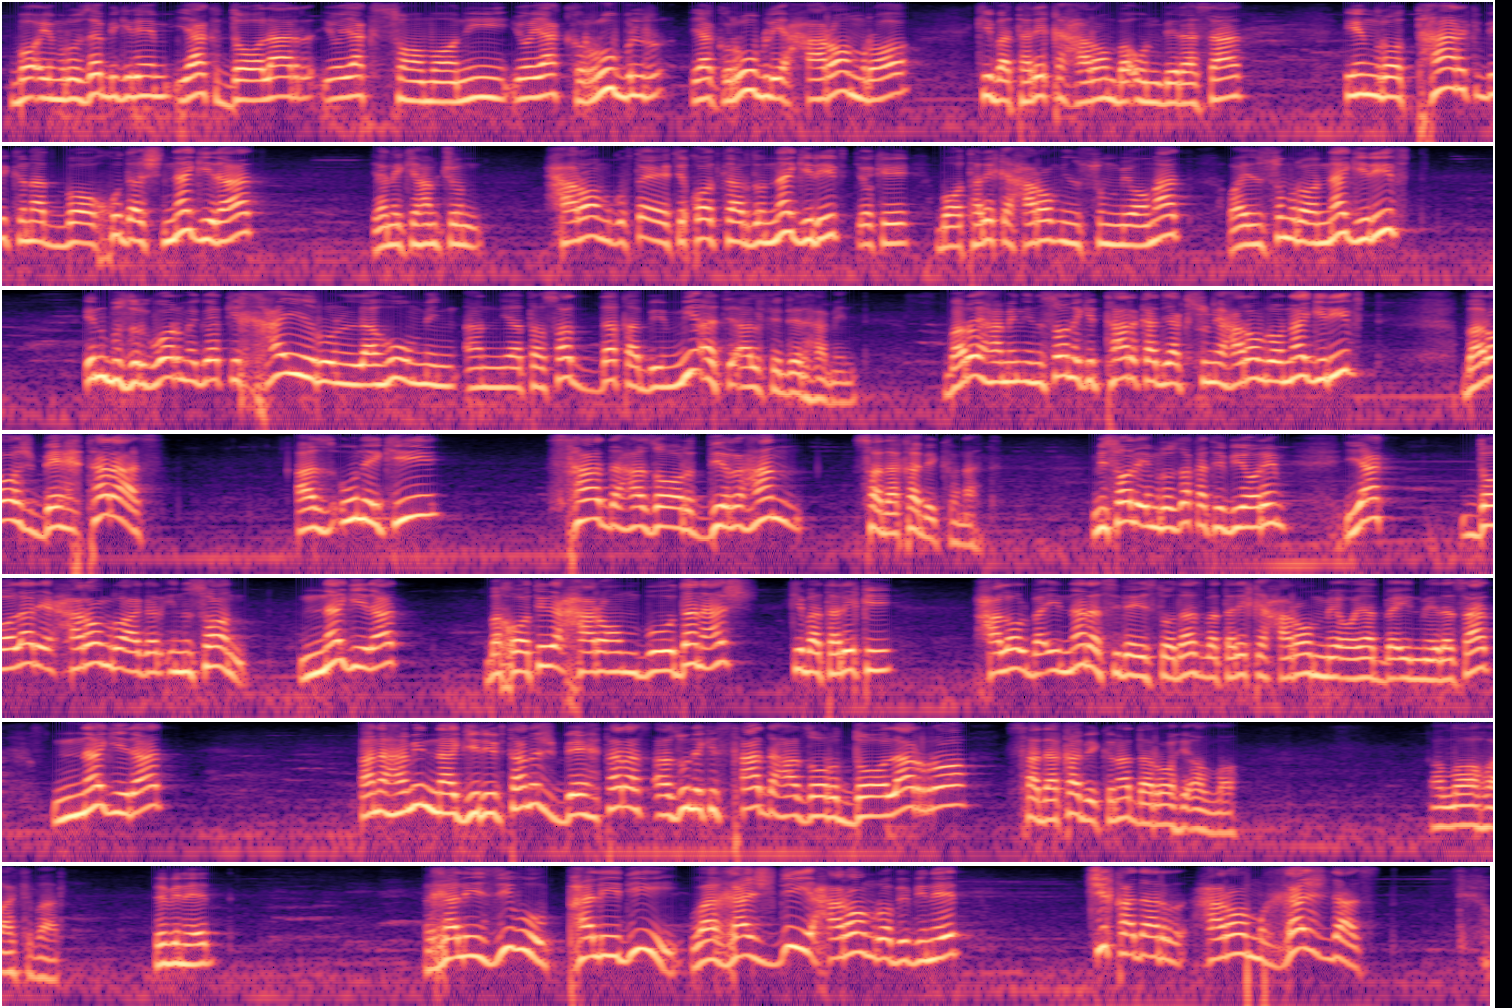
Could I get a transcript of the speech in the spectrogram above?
با امروزه بگیریم یک دلار یا یک سامانی یا یک روبل یک روبل حرام را که به طریق حرام به اون برسد این را ترک بکند با خودش نگیرد یعنی که همچون حرام گفته اعتقاد کرد و نگرفت یا که با طریق حرام این سوم می آمد و این سوم را نگرفت این بزرگوار می‌گوید که خیر له من ان یتصدق بمئة الف درهم. برای همین انسانی که ترکت یک سوم حرام را نگرفت برایش بهتر است از اونی که صد هزار درهم صدقه بکند. مثال امروزه قطع بیاریم یک دلار حرام را اگر انسان نگیرد به خاطر حرام بودنش که به طریق حلال به این نرسیده استاده است به طریق حرام می آید به این می‌رسد نگیرد انا همین نگرفتنش بهتر است از اونه که صد هزار دلار را صدقه بکند در راه الله. الله اکبر. ببینید غلیزی و پلیدی و غجدی حرام را ببینید چقدر حرام غجد است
